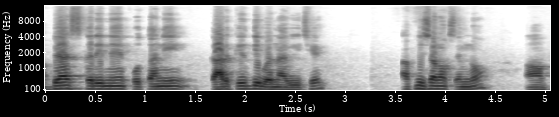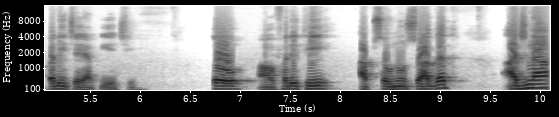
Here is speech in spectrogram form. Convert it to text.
અભ્યાસ કરીને પોતાની કારકિર્દી બનાવી છે, આપની સમક્ષ એમનો પરિચય આપીએ છીએ. તો ફરીથી આપ સૌનું સ્વાગત. આજના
